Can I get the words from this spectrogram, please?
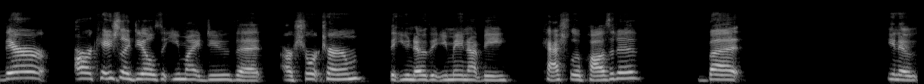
there are occasionally deals that you might do that are short term that you know that you may not be cash flow positive, but you know,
